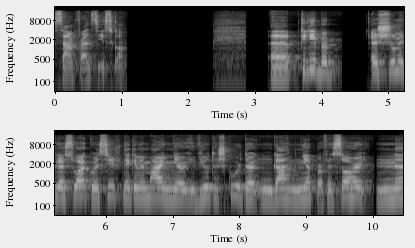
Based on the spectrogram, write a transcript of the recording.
San Francisco. Ky libër është shumë i vlerësuar kryesisht ne kemi marrë një review të shkurtër nga një profesor në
